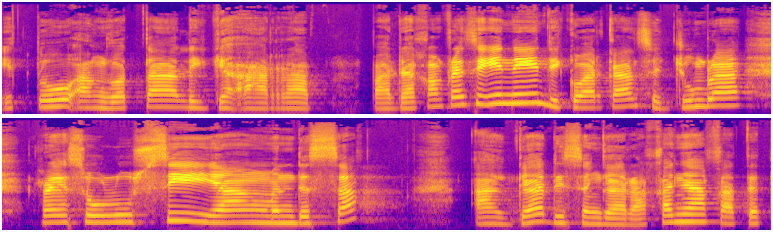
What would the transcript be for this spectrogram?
itu anggota Liga Arab. Pada konferensi ini dikeluarkan sejumlah resolusi yang mendesak agar disenggarakannya KTT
